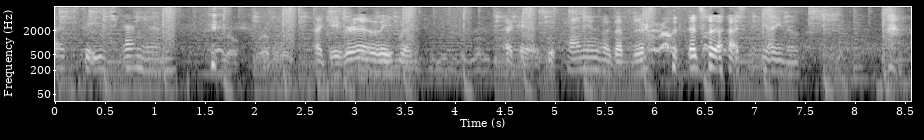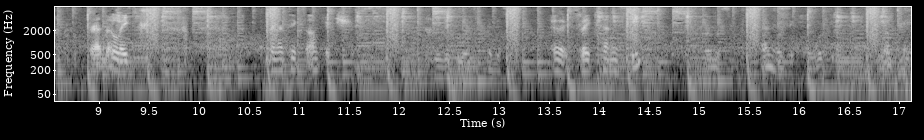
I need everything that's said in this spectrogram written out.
Embrace. Here at Sage Canyon. No, we're at the lake. Okay, we're at a lake, but Okay, the canyon was up there. That's the last thing I know. The lake. We're gonna take some pictures. Uh, it's like Tennessee. Tennessee. Okay.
